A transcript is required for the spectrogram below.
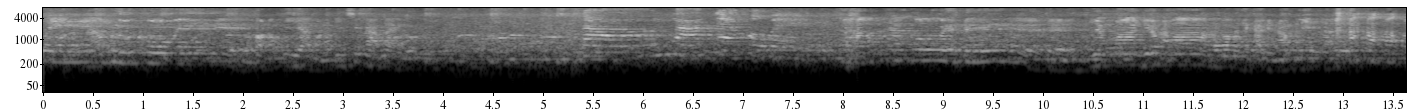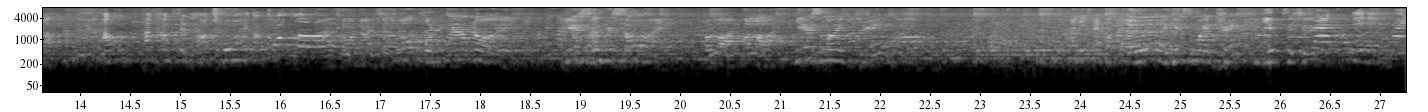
เวน้ำบลูโคเวก่อนน้องพี่อะก่อนน้องพี่ชื่อน้ำอะไรลูกน้ำน้ำแกงโคเวน้ำแอลโคเวเจเยี่ยมมากเยี่ยมมากเพราะว่ามันจะกลายเป็นน้ำลิ้นนะเอาถ้าทำเสร็จแล้วโชว์ให้กับกล้องเลยโชว์หน่อยโชโชว์ว์ผลงานหน่อย Here's the result เขาร้อนเขาร้อน Here's my drink อันนี้ใส่เข้าไปเออ Here's my drink ยิ้มเฉย That is my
